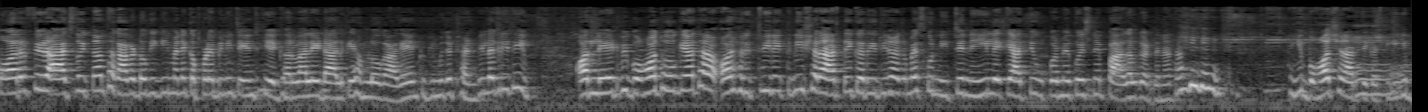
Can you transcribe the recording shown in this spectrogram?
और फिर आज तो इतना थकावट होगी कि मैंने कपड़े भी नहीं चेंज किए घर वाले डाल के हम लोग आ गए हैं क्योंकि मुझे ठंड भी लग रही थी और लेट भी बहुत हो गया था और हृथ्वी ने इतनी शरारतें कर रही थी ना अगर मैं इसको नीचे नहीं लेके आती ऊपर मेरे को इसने पागल कर देना था। ये बहुत शरारतें करती है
